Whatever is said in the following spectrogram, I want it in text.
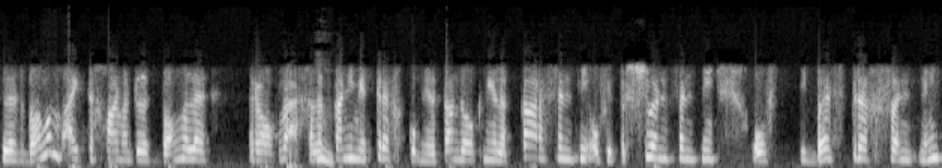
Hulle is bang om uit te gaan want hulle is bang hulle raak weg. Hulle hmm. kan nie meer terugkom nie. Hulle kan dalk nie hulle kar vind nie of die persoon vind nie of die bus terugvind nie.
